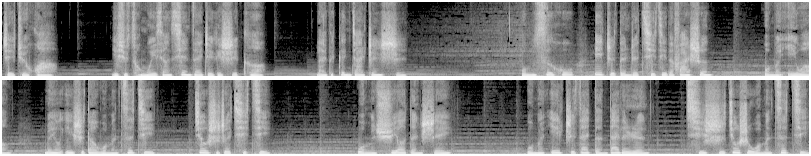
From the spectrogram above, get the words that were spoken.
这句话，也许从未像现在这个时刻来得更加真实。我们似乎一直等着奇迹的发生。我们以往没有意识到，我们自己就是这奇迹。我们需要等谁？我们一直在等待的人，其实就是我们自己。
